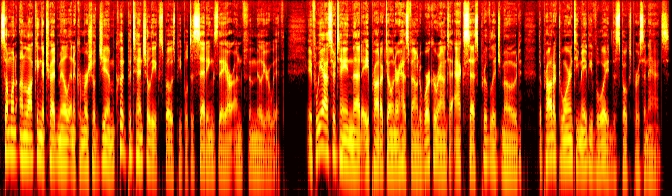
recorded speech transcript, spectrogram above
Someone unlocking a treadmill in a commercial gym could potentially expose people to settings they are unfamiliar with. If we ascertain that a product owner has found a workaround to access privilege mode, the product warranty may be void, the spokesperson adds.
